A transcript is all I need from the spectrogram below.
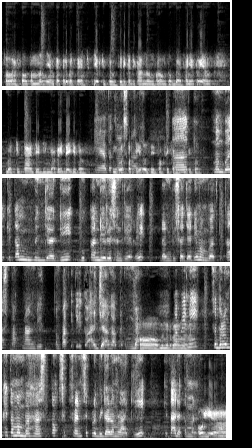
selevel temen yang tiap hari kita insecure gitu. Jadi ketika nongkrong tuh bahasanya tuh yang buat kita jadi nggak pede gitu. Ya betul seperti itu sih toxic uh, gitu membuat kita menjadi bukan diri sendiri dan bisa jadi membuat kita stagnan di tempat itu itu aja nggak berkembang. Oh bener banget. tapi nih sebelum kita membahas toxic friendship lebih dalam lagi kita ada temen. Oh iya,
